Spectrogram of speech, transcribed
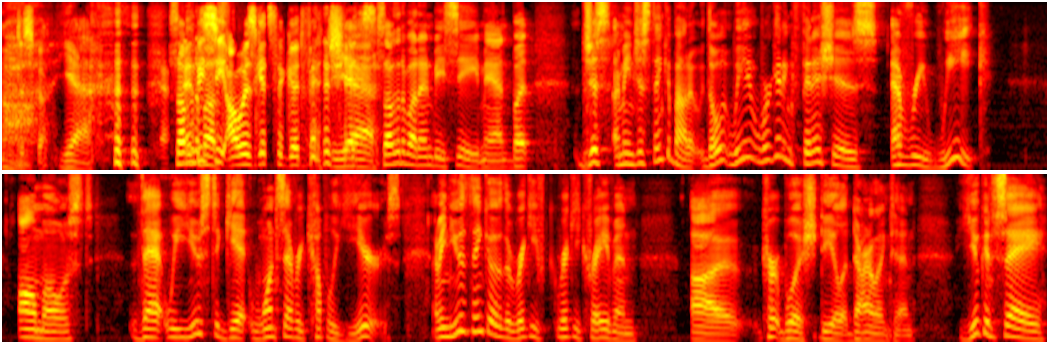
oh, disgusting. yeah. Something NBC about always gets the good finishes. yeah, something about NBC, man. But just, I mean, just think about it. Though we we're getting finishes every week, almost that we used to get once every couple of years. I mean, you think of the Ricky Ricky Craven, uh, Kurt Busch deal at Darlington. You could say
